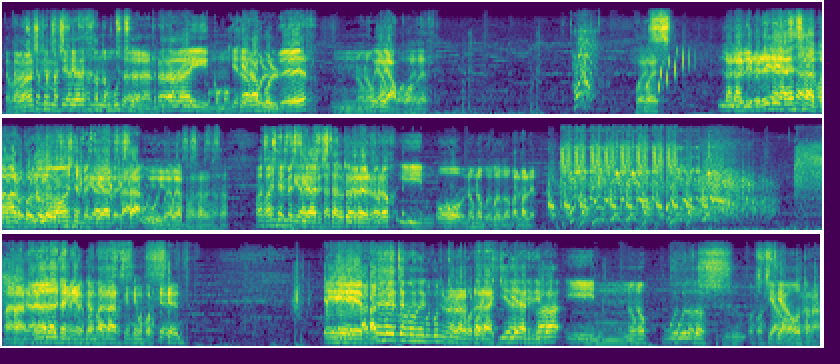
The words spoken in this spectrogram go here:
La verdad es que me estoy alejando mucho de la entrada y como quiera volver, no voy a poder. Pues la librería esa de tomar por culo, vamos a investigar esta... Uy, voy a pasar esta. Vamos a investigar esta torre del reloj y... Oh, no puedo, vale. Al final la he tenido que matar 100%. Eh, parece que tengo que continuar por aquí arriba y no puedo subir... Hostia, otra.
